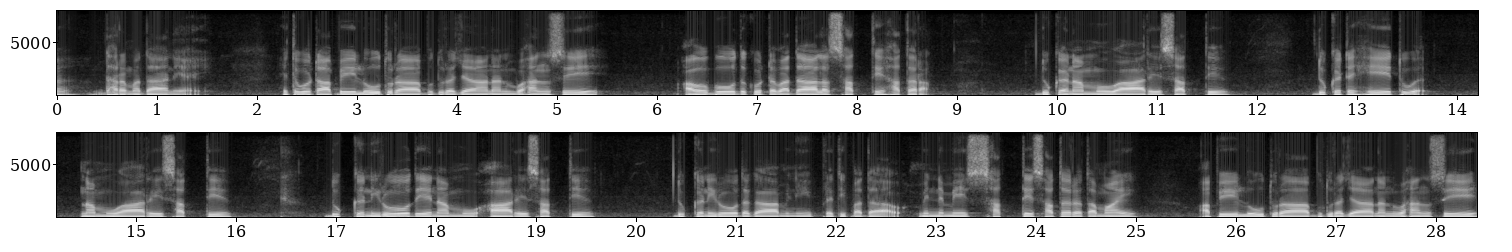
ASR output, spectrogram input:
ධර්ම දානයයි. එතකොට අපේ ලෝතුරා බුදුරජාණන් වහන්සේ අවබෝධ කොට වදාළ සත්‍ය හතරක් දුක නම් වූ ආර්ය සත්‍ය දුකට හේතුව නම් වූ ආර්ය සත්‍ය දුක්ඛ නිරෝධය නම් වූ ආර්ය සත්‍ය දුක්ඛ නිරෝධගාමිනී ප්‍රතිපදාව. මෙන්න මේ සත්‍ය සතර තමයි අපේ ලෝතුරා බුදුරජාණන් වහන්සේ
